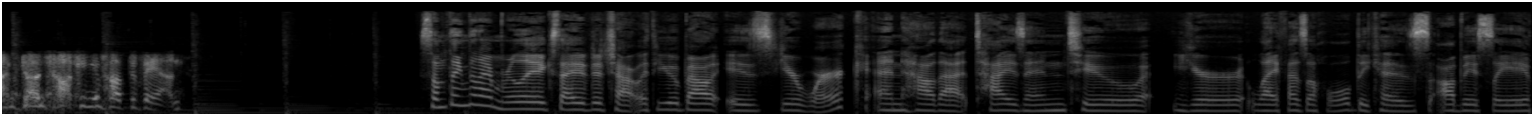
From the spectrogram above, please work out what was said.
I'm done talking about the van. Something that I'm really excited to chat with you about is your work and how that ties into your life as a whole. Because obviously,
